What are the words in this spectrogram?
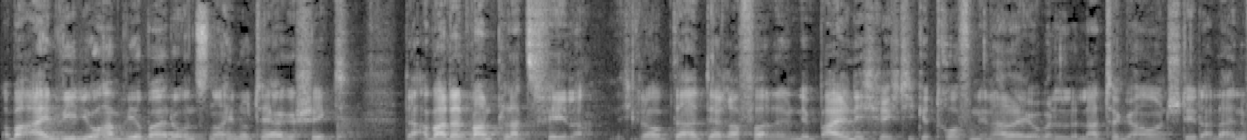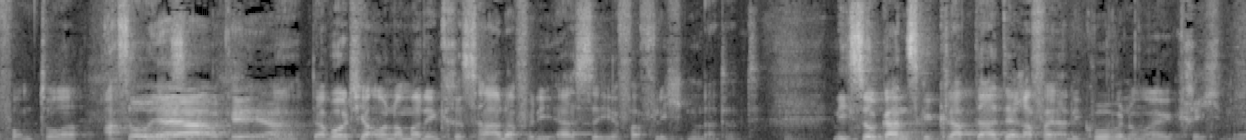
Aber ein Video haben wir beide uns noch hin und her geschickt. Da, aber das war ein Platzfehler. Ich glaube, da hat der Rafa den Ball nicht richtig getroffen, den hat er über die Latte gehauen, steht alleine vorm Tor. Ach so, ja, also, ja, okay, ja. Ne, da wollte ich ja auch nochmal den Chris Hader für die erste hier verpflichten. Das hat nicht so ganz geklappt, da hat der Rafa ja die Kurve nochmal gekriegt. Ne?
